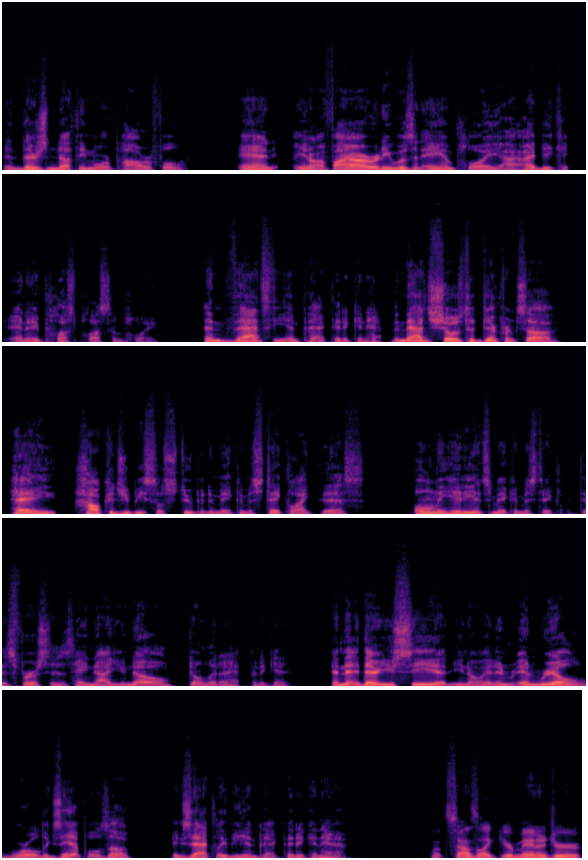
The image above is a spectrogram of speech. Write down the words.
and there's nothing more powerful. And you know, if I already was an A employee, I, I became an A plus plus employee, and that's the impact that it can have. And that shows the difference of, hey, how could you be so stupid to make a mistake like this? Only idiots make a mistake like this. Versus, hey, now you know, don't let it happen again. And th- there you see it, you know, in, in real world examples of exactly the impact that it can have. Well, it sounds like your manager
